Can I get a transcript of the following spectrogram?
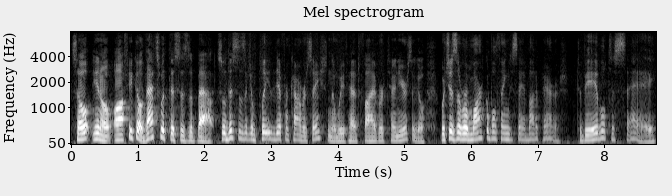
So, you know, off you go. That's what this is about. So, this is a completely different conversation than we've had five or ten years ago, which is a remarkable thing to say about a parish. To be able to say,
